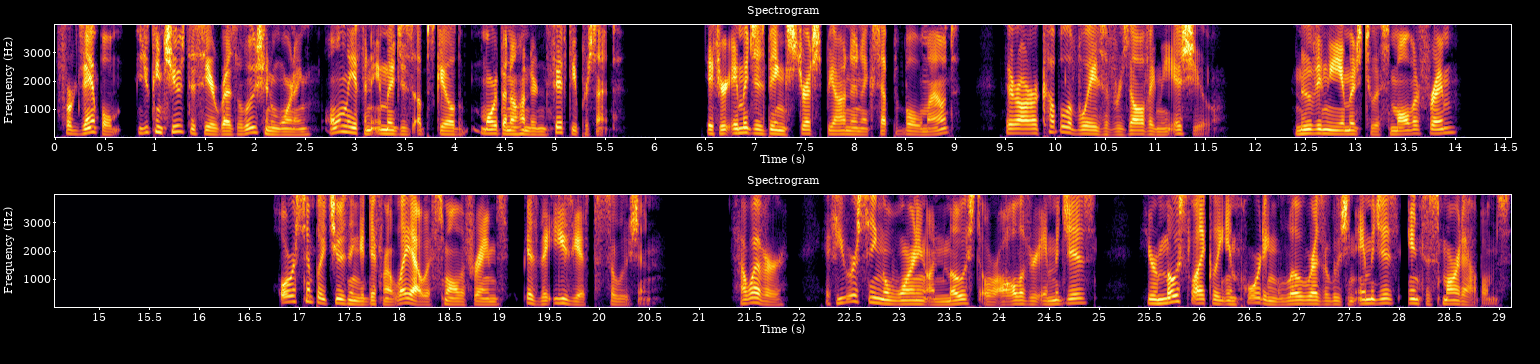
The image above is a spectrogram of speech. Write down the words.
For example, you can choose to see a resolution warning only if an image is upscaled more than 150%. If your image is being stretched beyond an acceptable amount, there are a couple of ways of resolving the issue. Moving the image to a smaller frame or simply choosing a different layout with smaller frames is the easiest solution. However, if you are seeing a warning on most or all of your images, you're most likely importing low resolution images into Smart Albums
